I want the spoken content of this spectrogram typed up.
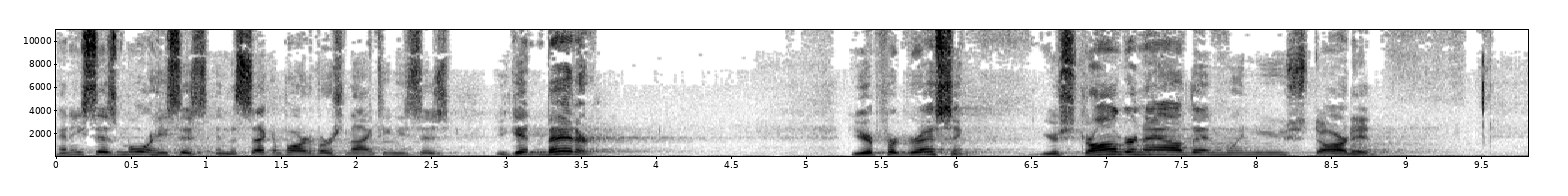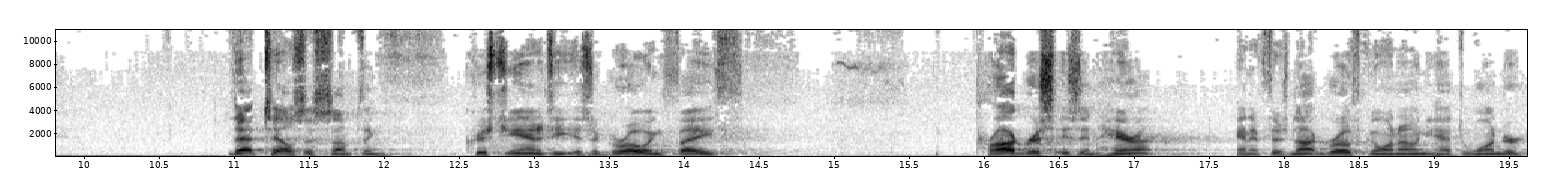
And he says more. He says in the second part of verse 19, he says, You're getting better. You're progressing. You're stronger now than when you started. That tells us something. Christianity is a growing faith. Progress is inherent. And if there's not growth going on, you have to wonder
